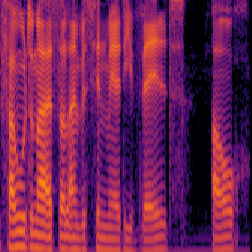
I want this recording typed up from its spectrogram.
vermute mal, es soll ein bisschen mehr die Welt auch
